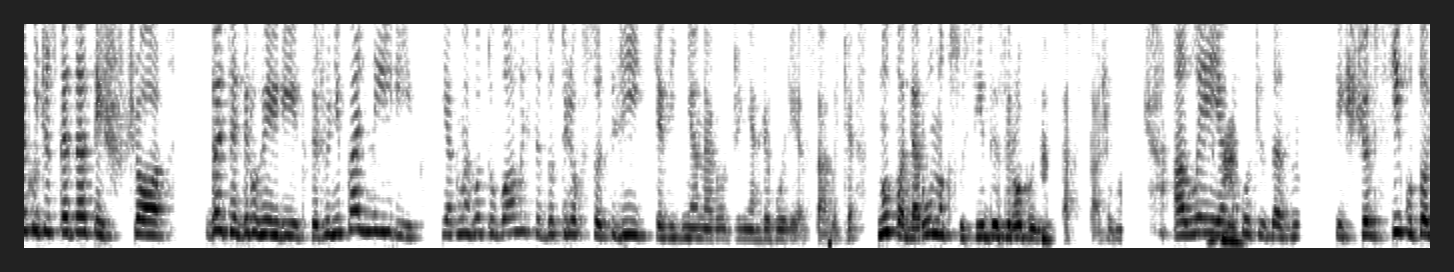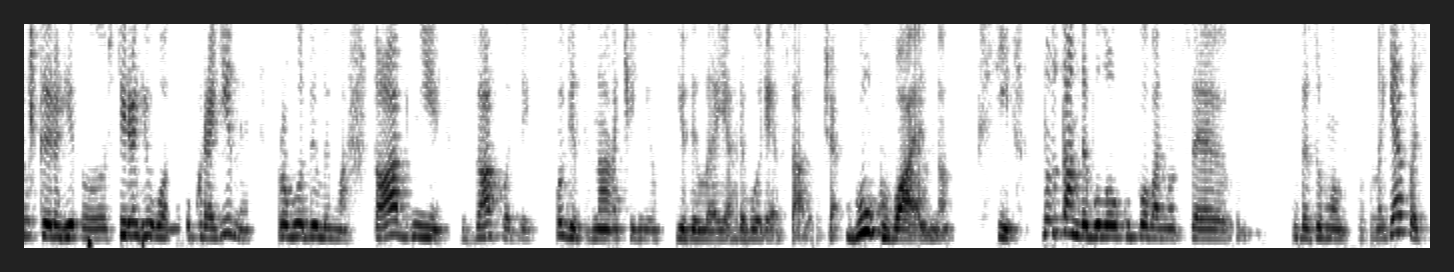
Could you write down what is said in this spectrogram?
Я хочу сказати, що 22-й рік це ж унікальний рік, як ми готувалися до 300-ліття від дня народження Григорія Савича. Ну, подарунок сусіди зробили, так скажемо. Але я хочу зазнати, що всі куточки всі регіони України проводили масштабні заходи по відзначенню ювілея Григорія Савича. Буквально всі. Ну там, де було окуповано, це безумовно якось,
